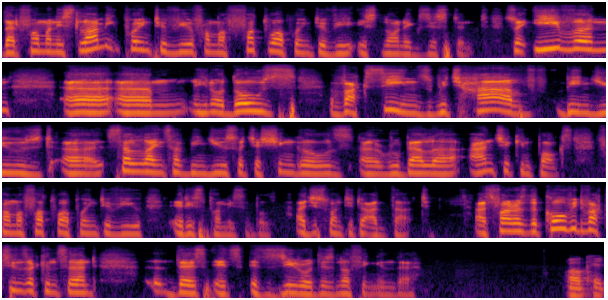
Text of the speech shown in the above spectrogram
that from an Islamic point of view, from a fatwa point of view, it's non-existent. So even, uh, um, you know, those vaccines which have been used, uh, cell lines have been used such as shingles, uh, rubella and chickenpox, from a fatwa point of view, it is permissible. I just wanted to add that. As far as the COVID vaccines are concerned, there's it's it's zero. There's nothing in there. Okay.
